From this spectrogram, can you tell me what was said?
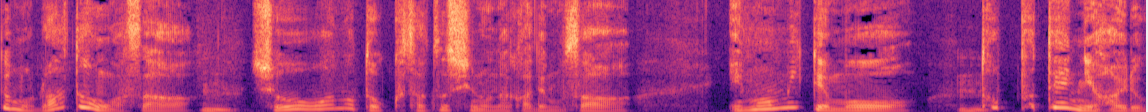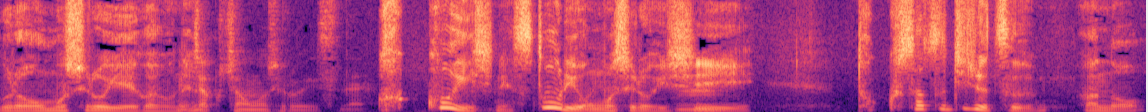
うん、でもラドンはさ、うん、昭和の特撮史の中でもさ今見てもトップ10に入るぐらい面白い映画よね。めちゃくちゃ面白いですね。かっこいいしね。ストーリー面白いし、特撮技術、あの、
